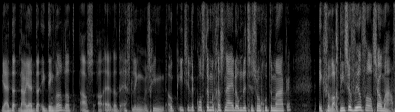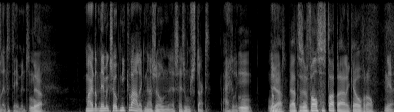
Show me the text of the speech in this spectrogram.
Ja, dat, nou ja, dat- ik denk wel dat, als, eh, dat de Efteling misschien ook iets in de kosten moet gaan snijden om dit seizoen goed te maken. Ik verwacht niet zoveel van het zomeravond entertainment. Ja. Maar dat neem ik ze ook niet kwalijk na zo'n eh, seizoenstart, eigenlijk. Mm. Ja. goed. ja, het is een valse start eigenlijk, hè, overal. Ja.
